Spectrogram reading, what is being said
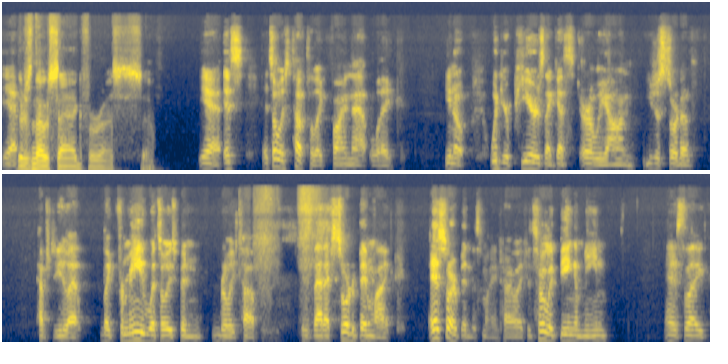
yeah. There's no SAG for us, so yeah it's it's always tough to like find that like you know with your peers i guess early on you just sort of have to do that like for me what's always been really tough is that i've sort of been like it's sort of been this my entire life it's sort of like being a meme and it's like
